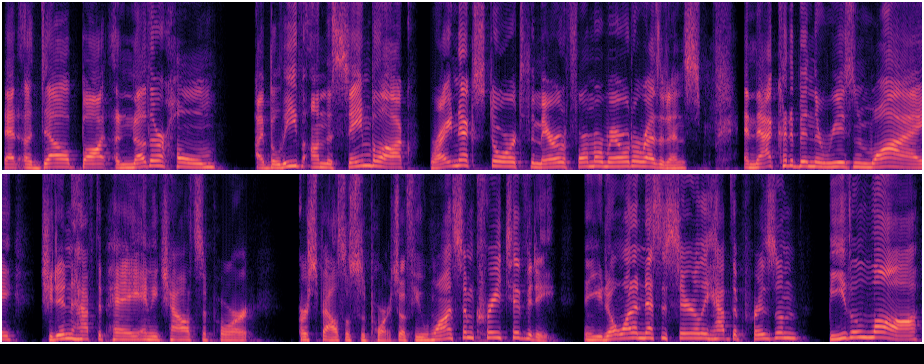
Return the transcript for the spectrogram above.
that Adele bought another home I believe, on the same block right next door to the former marital residence. And that could have been the reason why she didn't have to pay any child support or spousal support. So if you want some creativity and you don't want to necessarily have the prism be the law,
